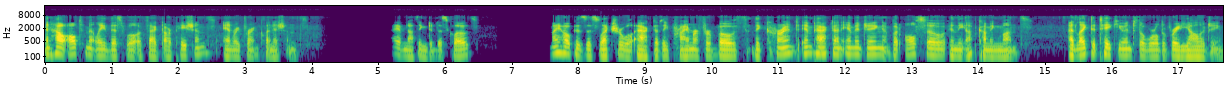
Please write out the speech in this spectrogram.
and how ultimately this will affect our patients and referring clinicians. I have nothing to disclose. My hope is this lecture will act as a primer for both the current impact on imaging, but also in the upcoming months. I'd like to take you into the world of radiology,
